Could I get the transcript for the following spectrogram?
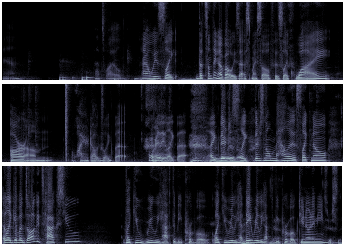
yeah. That's wild. I always like. That's something I've always asked myself is like, why are um, why are dogs like that? Why are they like that? Like no they're just like there's no malice. Like no, like if a dog attacks you, like you really have to be provoked. Like you really have, they really have to be Yeah. provoked. You know what I mean? Seriously.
